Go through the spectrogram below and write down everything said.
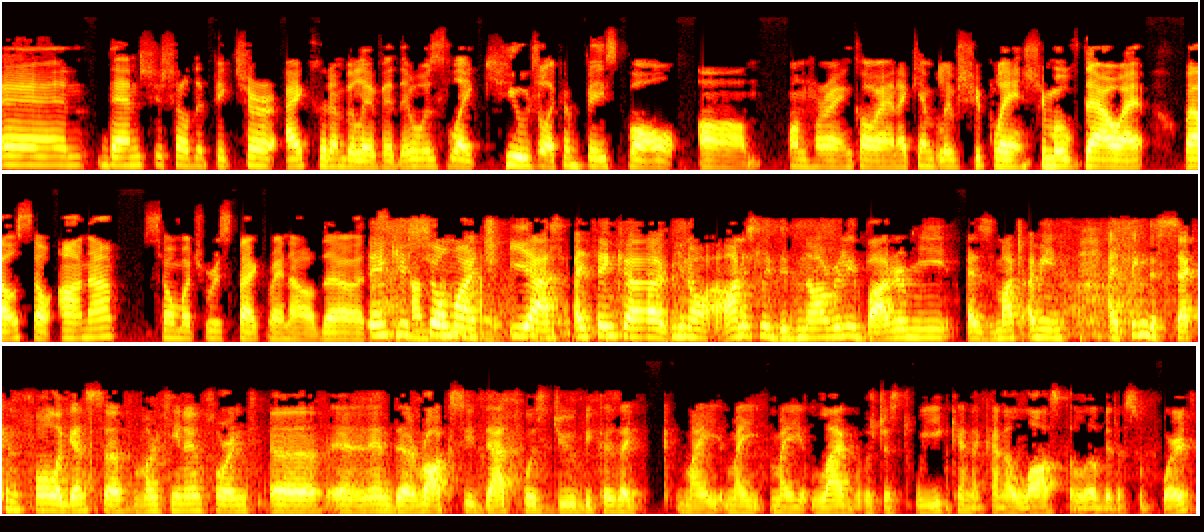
and then she showed the picture i couldn't believe it it was like huge like a baseball um on her ankle and i can't believe she played and she moved that way well so anna so much respect right now the, Thank you I'm so much. Yes, I think uh, you know honestly did not really bother me as much. I mean, I think the second fall against uh, Martina and Florent uh, and, and uh, Roxy that was due because I my my my leg was just weak and I kind of lost a little bit of support.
